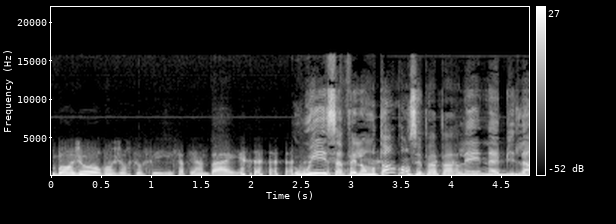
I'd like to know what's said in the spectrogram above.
Bonjour, bonjour Sophie, ça fait un bail. oui, ça fait longtemps qu'on s'est pas parlé, Nabila,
